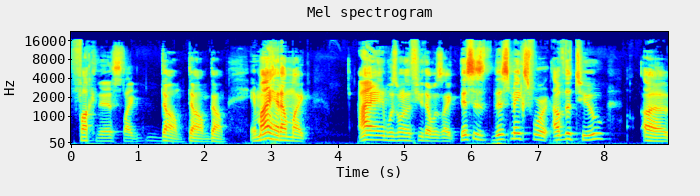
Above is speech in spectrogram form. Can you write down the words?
Fuck this, like dumb, dumb, dumb. In my head, I'm like, I was one of the few that was like, this is this makes for of the two uh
